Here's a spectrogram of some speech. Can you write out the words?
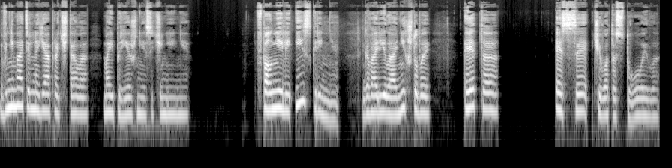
внимательно я прочитала мои прежние сочинения? Вполне ли искренне говорила о них, чтобы это эссе чего-то стоило?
